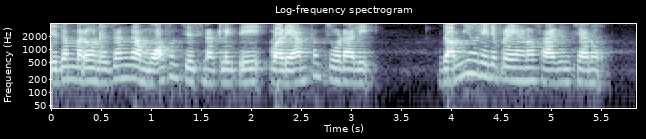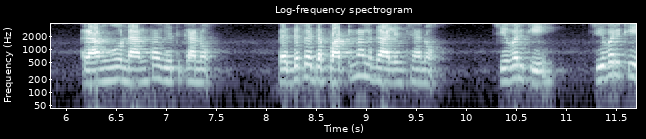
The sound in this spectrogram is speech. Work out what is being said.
చిదంబరం నిజంగా మోసం చేసినట్లయితే వాడి అంతం చూడాలి. గమ్యం లేని ప్రయాణం సాగించాను. రంగు నంతా వెతికాను. పెద్ద పెద్ద పట్టణాలు గాలించాను. చివరికి చివరికి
